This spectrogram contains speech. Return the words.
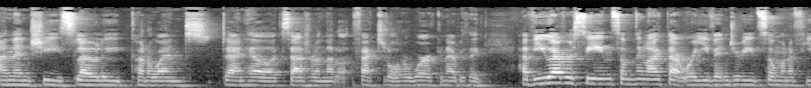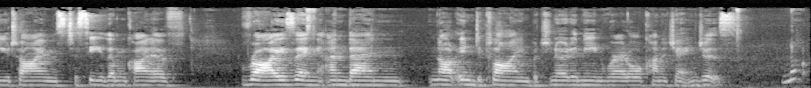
and then she slowly kind of went downhill, etc. And that affected all her work and everything. Have you ever seen something like that where you've interviewed someone a few times to see them kind of rising and then not in decline, but you know what I mean, where it all kind of changes? Not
